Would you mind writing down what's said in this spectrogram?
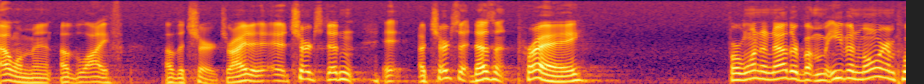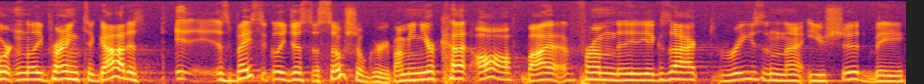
element of life of the church, right? A, church doesn't a church that doesn't pray for one another, but even more importantly, praying to God is is basically just a social group. I mean, you're cut off by from the exact reason that you should be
